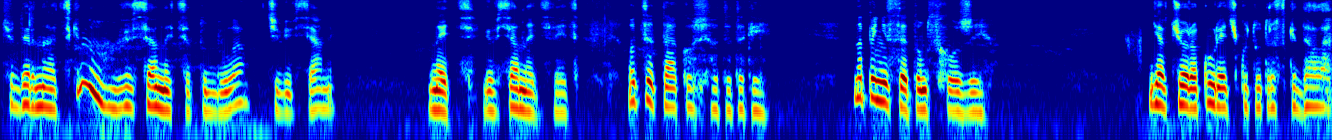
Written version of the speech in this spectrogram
Чудернацькі. Ну, вівсяниця тут була, чи вівсяник. Нець, вівсянець, здається. Оце також, оце такий. На пенісетом схожий. Я вчора курячку тут розкидала.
